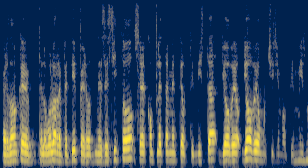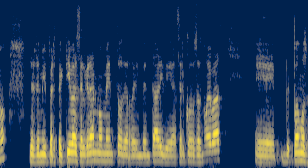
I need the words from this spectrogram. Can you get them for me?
Perdón que te lo vuelvo a repetir, pero necesito ser completamente optimista. Yo veo, yo veo muchísimo optimismo. Desde mi perspectiva es el gran momento de reinventar y de hacer cosas nuevas. Eh, podemos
